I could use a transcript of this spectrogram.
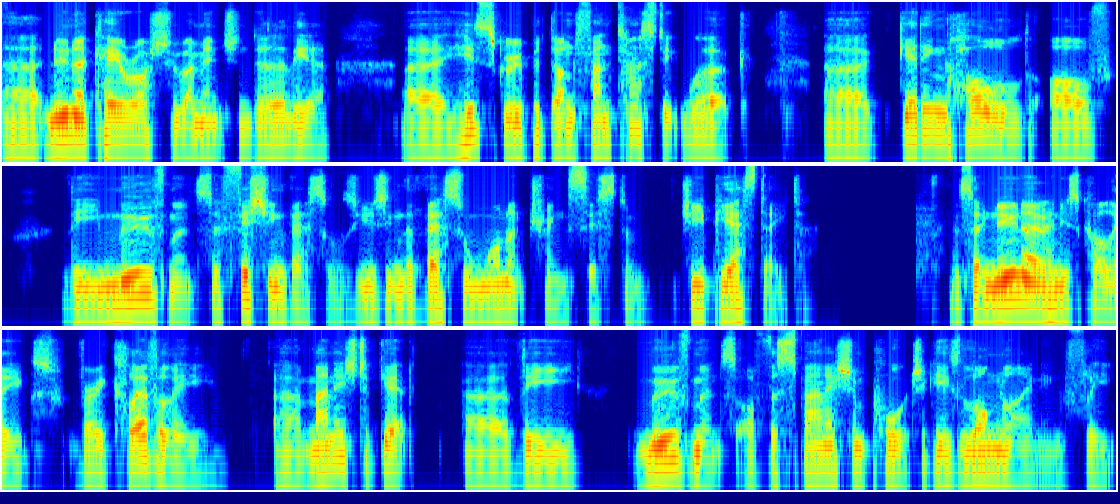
uh, Nuno Queiroz, who I mentioned earlier, uh, his group had done fantastic work uh, getting hold of the movements of fishing vessels using the vessel monitoring system, GPS data. And so Nuno and his colleagues very cleverly uh, managed to get uh, the movements of the Spanish and Portuguese longlining fleet.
